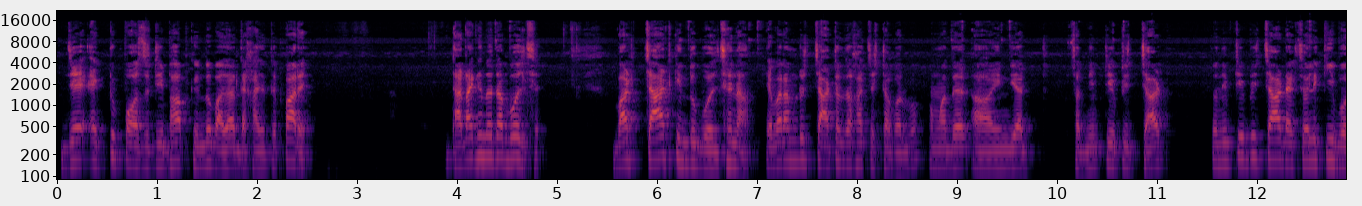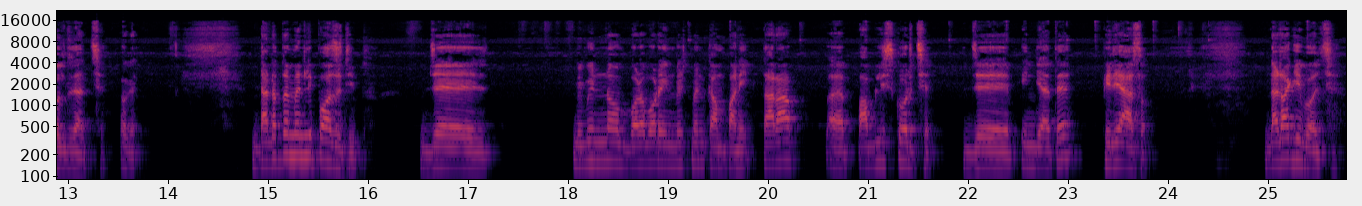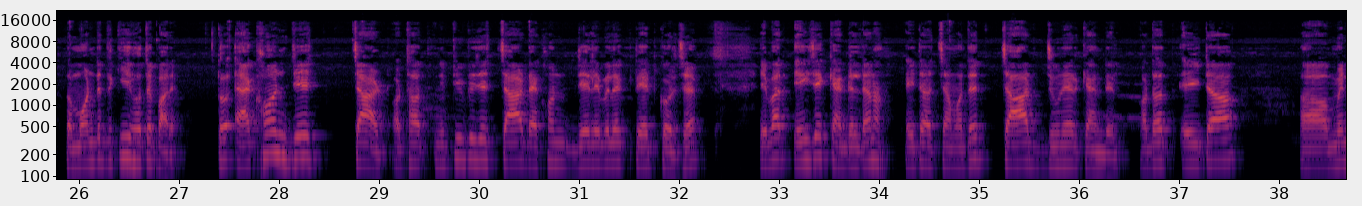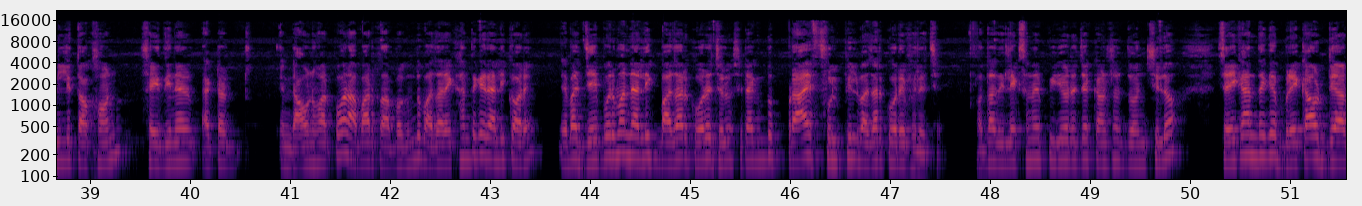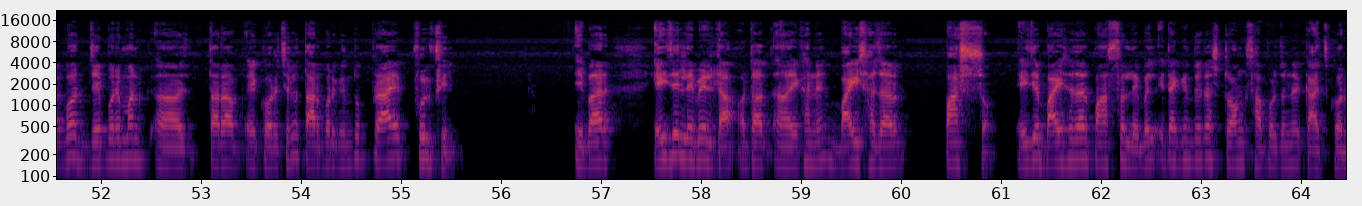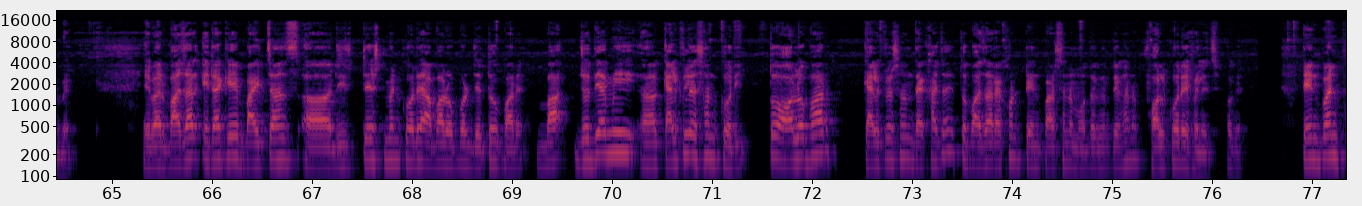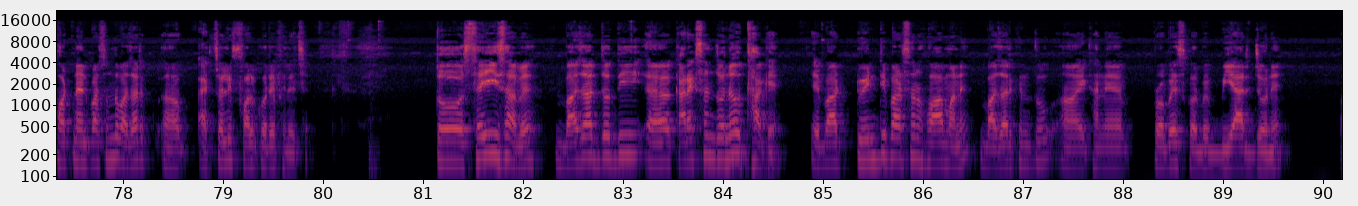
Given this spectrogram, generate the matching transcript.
যে একটু পজিটিভ ভাব কিন্তু বাজার দেখা যেতে পারে। ডাটা কিন্তু এটা বলছে বাট চার্ট কিন্তু বলছে না। এবার আমি একটু চার্টটা দেখার চেষ্টা করব। আমাদের ইন্ডিয়ার সরি নিফটি ফিফটির চার্ট তো নিফটি ফিফটির চার্ট অ্যাকচুয়ালি কী বলতে যাচ্ছে? ওকে ডাটা তো মেনলি পজিটিভ যে বিভিন্ন বড় বড় ইনভেস্টমেন্ট কোম্পানি তারা পাবলিশ করছে যে ইন্ডিয়াতে ফিরে আসো। ডাটা কি বলছে? তো মন্ডেতে কি হতে পারে? তো এখন যে চার্ট অর্থাৎ নিফটি ফিফটি যে চার্ট এখন যে লেভেলে ট্রেড করছে, এবার এই যে ক্যান্ডেলটা না, এইটা হচ্ছে আমাদের চার জুনের ক্যান্ডেল অর্থাৎ এইটা মেনলি তখন সেই দিনের একটা ডাউন হওয়ার পর আবার তারপর কিন্তু বাজার এখান থেকে র্যালি করে। এবার যে পরিমাণ র্যালি বাজার করেছিল, সেটা কিন্তু প্রায় ফুলফিল বাজার করে ফেলেছে। অর্থাৎ ইলেকশনের পিরিয়ডে যে কনসার্ন জোন ছিল, সেইখান থেকে ব্রেকআউট দেওয়ার পর যে পরিমাণ তারা এ করেছিল, তারপর কিন্তু প্রায় ফুলফিল এবার এই যে লেভেলটা অর্থাৎ এখানে বাইশ হাজার পাঁচশো, এই যে বাইশ হাজার পাঁচশো লেভেল এটা কিন্তু এটা স্ট্রং সাপোর্টনের কাজ করবে। এবার বাজার এটাকে বাই চান্স রিটেস্টমেন্ট করে আবার ওপর যেতেও পারে। বা যদি আমি ক্যালকুলেশন করি, তো অল ওভার ক্যালকুলেশন দেখা যায়, তো বাজার এখন টেন পার্সেন্টের মতো কিন্তু এখানে ফল করে ফেলেছে। Okay ten point forty nine percent বাজার অ্যাকচুয়ালি ফল করে ফেলেছে। তো সেই হিসাবে বাজার যদি কারেকশন জোনেও থাকে, এবার টোয়েন্টি পার্সেন্ট হওয়া মানে বাজার কিন্তু এখানে প্রবেশ করবে বিয়ার জোনে।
